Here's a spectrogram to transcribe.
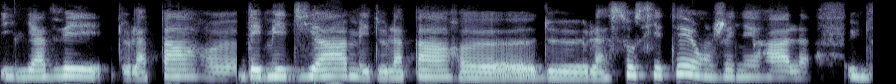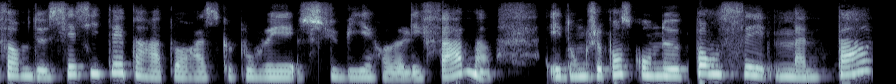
il y avait de la part euh, des médias, mais de la part euh, de la société en général, une forme de cécité par rapport à ce que pouvaient subir euh, les femmes. Et donc je pense qu'on ne pensait même pas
